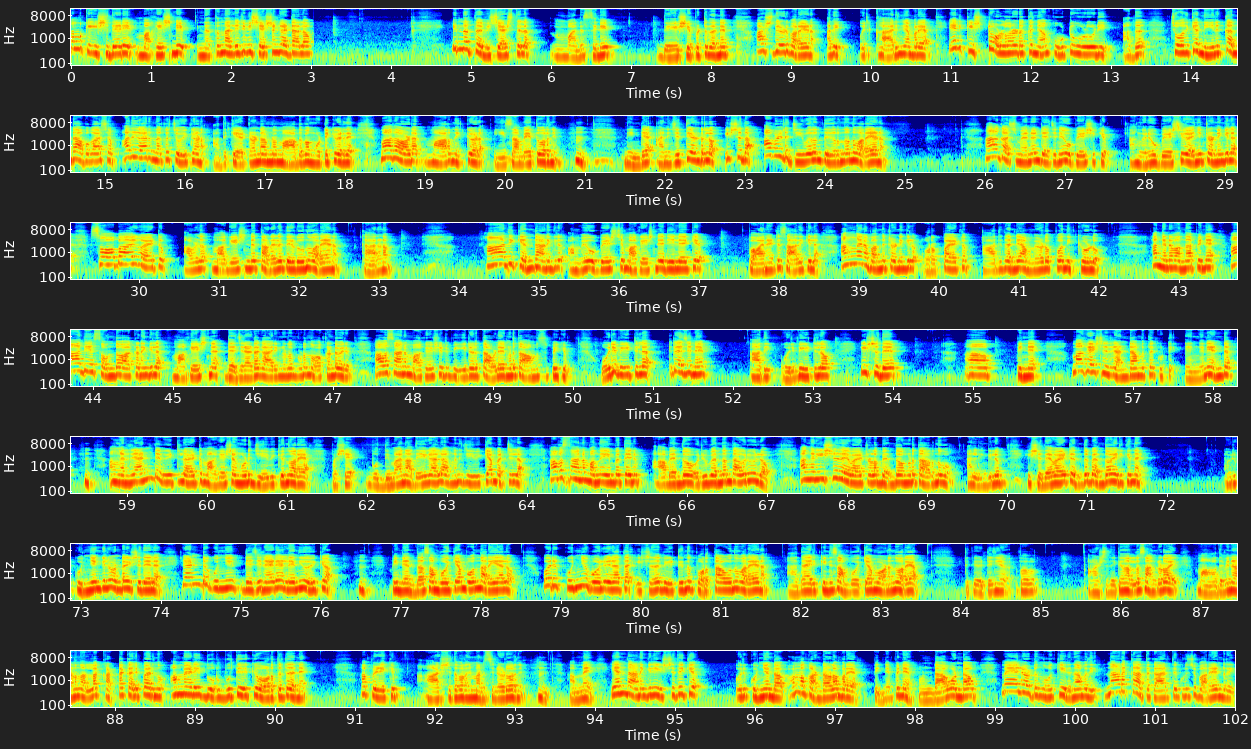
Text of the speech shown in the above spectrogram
നമുക്ക് ഇഷിതയുടെയും മഹേഷിന്റെയും ഇന്നത്തെ നല്ലൊരു വിശേഷം കേട്ടാലോ? ഇന്നത്തെ വിശേഷത്തിൽ മനസ്സിനെ ദേഷ്യപ്പെട്ട് തന്നെ അഷിതയോട് പറയണം അതെ ഒരു കാര്യം ഞാൻ പറയാം. എനിക്ക് ഇഷ്ടമുള്ളവരോടൊക്കെ ഞാൻ കൂട്ടുകൂടി. അത് ചോദിക്കാൻ നിനക്ക് എന്താ അവകാശം? അധികാരം എന്നൊക്കെ ചോദിക്കണം അത് കേട്ടോണ്ട് നമ്മുടെ മാധവ് അങ്ങോട്ടേക്ക് വരുതേ മാധവ് അവിടെ മാറി നിൽക്കുകയാണ് ഈ സമയത്ത് പറഞ്ഞു നിന്റെ അനുജത്തി ഉണ്ടല്ലോ ഇഷിത അവളുടെ ജീവിതം തീർന്നെന്ന് പറയണം. ആകാശമേനോൻ രചനയെ ഉപേക്ഷിക്കും. അങ്ങനെ ഉപേക്ഷിച്ച് കഴിഞ്ഞിട്ടുണ്ടെങ്കിൽ സ്വാഭാവികമായിട്ടും അവൾ മകേഷിന്റെ തടൽ തേടുമെന്ന് പറയണം. കാരണം ആദ്യക്ക് എന്താണെങ്കിലും അമ്മയെ ഉപേക്ഷിച്ച് മകേഷിന്റെ അരിയിലേക്ക് പോകാനായിട്ട് സാധിക്കില്ല. അങ്ങനെ വന്നിട്ടുണ്ടെങ്കിൽ ഉറപ്പായിട്ടും ആദ്യം തന്റെ അമ്മയോടൊപ്പം നിൽക്കുള്ളൂ. അങ്ങനെ വന്നാൽ പിന്നെ ആദ്യം സ്വന്തമാക്കണമെങ്കിൽ മഹേഷിന് രചനയുടെ കാര്യങ്ങളും കൂടെ നോക്കേണ്ടി വരും. അവസാനം മഹേഷ് ഒരു വീടെടുത്ത് അവളെ അങ്ങോട്ട് താമസിപ്പിക്കും. ഒരു വീട്ടിൽ രചനയും ആദ്യം ഒരു വീട്ടിലോ ഇഷുദേവ് പിന്നെ മഹേഷിന് രണ്ടാമത്തെ കുട്ടി. എങ്ങനെയുണ്ട്? അങ്ങനെ രണ്ട് വീട്ടിലായിട്ട് മഹേഷ് അങ്ങോട്ട് ജീവിക്കുമെന്ന് പറയാം. പക്ഷേ ബുദ്ധിമാൻ അതേ കാലം അങ്ങനെ ജീവിക്കാൻ പറ്റില്ല. അവസാനം വന്നു കഴിയുമ്പോഴത്തേനും ആ ബന്ധം ഒരു ബന്ധം തകരുമല്ലോ. അങ്ങനെ ഇഷ്ടദേവായിട്ടുള്ള ബന്ധം അങ്ങോട്ട് തകർന്നു പോകും. അല്ലെങ്കിലും ഇഷ്ടദേവായിട്ട് എന്ത് ബന്ധമായിരിക്കുന്നേ? ഒരു കുഞ്ഞെങ്കിലും ഉണ്ടോ ഇഷിതയിൽ രണ്ട് കുഞ്ഞ് രചനയുടെ അല്ലേന്ന് ചോദിക്കുക. പിന്നെ എന്താ സംഭവിക്കാൻ പോകുന്ന അറിയാലോ ഒരു കുഞ്ഞു പോലും ഇല്ലാത്ത ഇഷിത വീട്ടിൽ നിന്ന് പുറത്താവുമെന്ന് പറയണം. അതായിരിക്കും ഇനി സംഭവിക്കാൻ പോകണമെന്ന് പറയാം. ഇത് കേട്ട് ഇപ്പം ആഷിതയ്ക്ക് നല്ല സങ്കടമായി. മാധവിനാണ് നല്ല കട്ടക്കലിപ്പായിരുന്നു. അമ്മയുടെ ഈ ദുർബുദ്ധിയൊക്കെ ഓർത്തിട്ട് തന്നെ. അപ്പോഴേക്കും ആഷിത പറഞ്ഞ് മനസ്സിനോട് പറഞ്ഞു അമ്മേ എന്താണെങ്കിലും ഇഷിതയ്ക്ക് ഒരു കുഞ്ഞുണ്ടാവും. അമ്മ കണ്ടോളാം പറയാം. പിന്നെ പിന്നെ ഉണ്ടാവും ഉണ്ടാവും. മേലോട്ട് നോക്കിയിരുന്നാൽ മതി. നടക്കാത്ത കാര്യത്തെക്കുറിച്ച് പറയണ്ടേ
